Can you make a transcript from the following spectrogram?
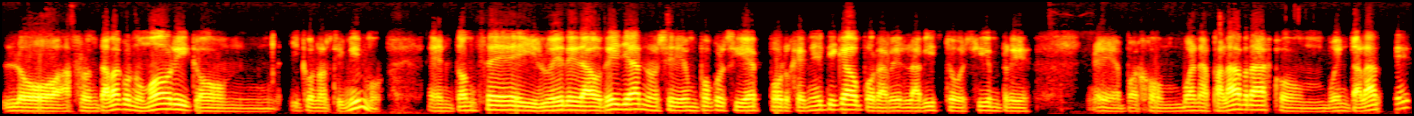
lo afrontaba con humor y con, y con optimismo. Entonces, y lo he heredado de ella, no sé un poco si es por genética o por haberla visto siempre eh, pues con buenas palabras, con buen talante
